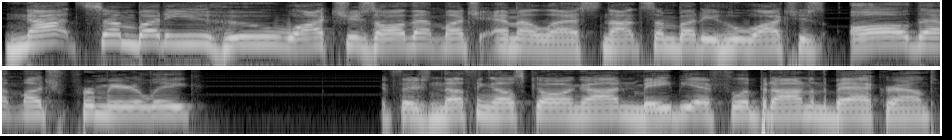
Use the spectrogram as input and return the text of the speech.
Not somebody who watches all that much MLS, not somebody who watches all that much Premier League. If there's nothing else going on, maybe I flip it on in the background.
